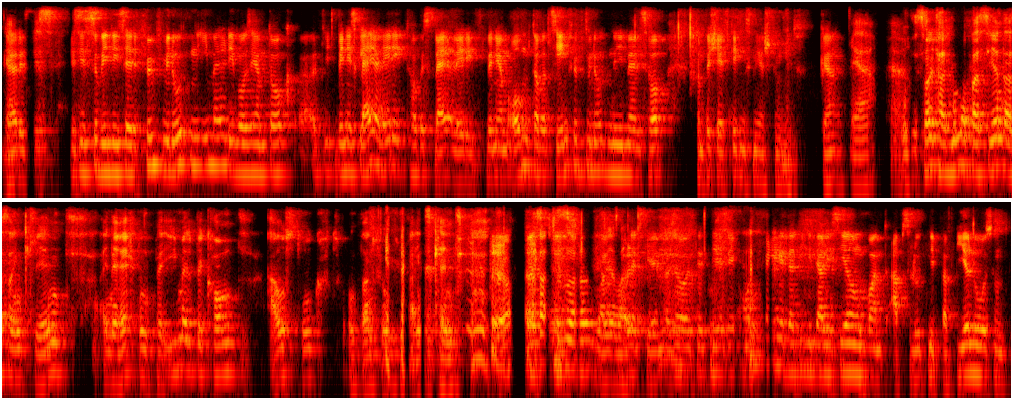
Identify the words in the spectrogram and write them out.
Ja, das ist, das ist so wie diese 5 Minuten E-Mail, die was ich am Tag, äh, die, wenn ich es gleich erledigt habe, ist es gleich erledigt. Wenn ich am Abend aber 10, 5 Minuten E-Mails habe, dann beschäftigen sie mich eine Stunde. Ja, ja. Und es sollte halt nur passieren, dass ein Klient eine Rechnung per E-Mail bekommt, ausdruckt und dann für uns einscannt. ja, das, also, das soll es geben. Also die, die, Anfänge der Digitalisierung waren absolut nicht papierlos und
